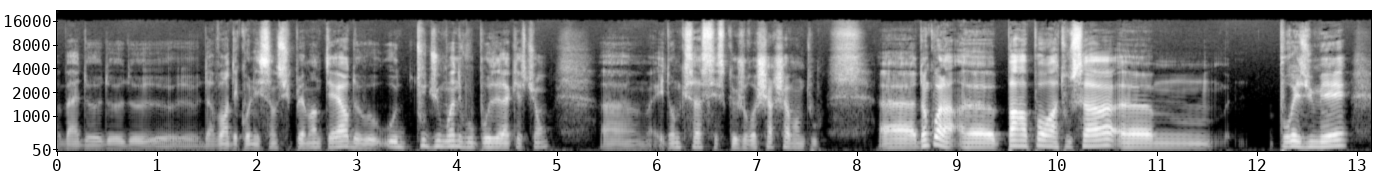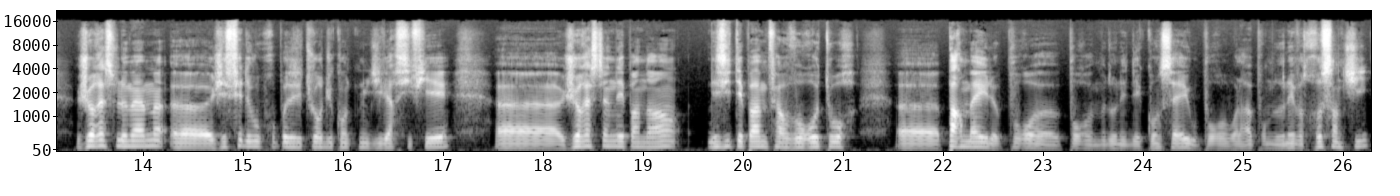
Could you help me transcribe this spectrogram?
bah, d'avoir de, de, des connaissances supplémentaires, ou tout du moins de vous poser la question. Euh, et donc ça, c'est ce que je recherche avant tout. Euh, donc voilà, euh, par rapport à tout ça, pour résumer, je reste le même, j'essaie de vous proposer toujours du contenu diversifié, je reste indépendant, N'hésitez pas à me faire vos retours par mail pour, pour me donner des conseils ou pour, voilà, pour me donner votre ressenti.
